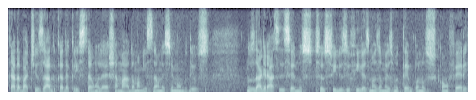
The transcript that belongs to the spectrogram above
Cada batizado, cada cristão, ele é chamado a uma missão nesse mundo. Deus nos dá graça de sermos seus filhos e filhas, mas ao mesmo tempo nos confere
